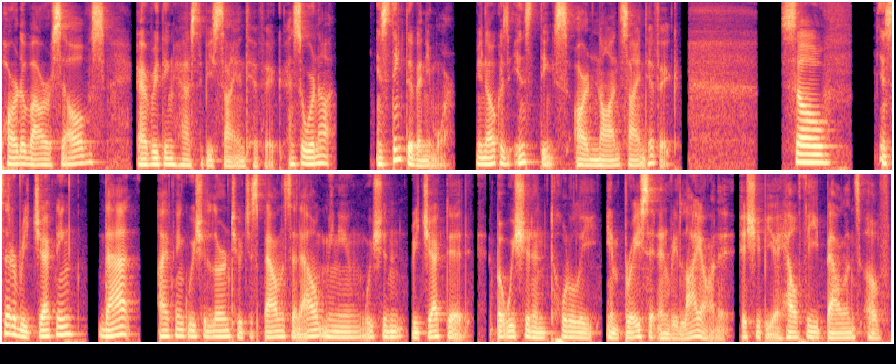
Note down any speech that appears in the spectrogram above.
part of ourselves. Everything has to be scientific. And so we're not instinctive anymore, you know, because instincts are non scientific. So instead of rejecting that, I think we should learn to just balance it out, meaning we shouldn't reject it, but we shouldn't totally embrace it and rely on it. It should be a healthy balance of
